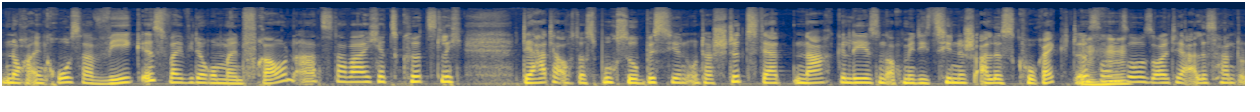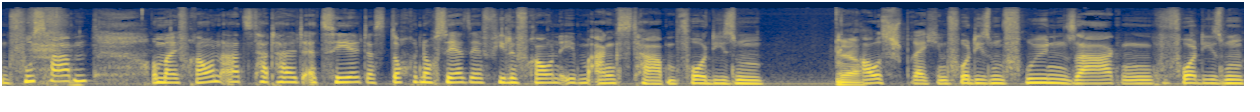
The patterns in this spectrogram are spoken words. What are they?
noch ein großer Weg ist, weil wiederum mein Frauenarzt, da war ich jetzt kürzlich, der hatte auch das Buch so ein bisschen unterstützt, der hat nachgelesen, ob medizinisch alles korrekt ist und so, sollte ja alles Hand und Fuß haben. Und mein Frauenarzt hat halt erzählt, dass doch noch sehr, sehr viele Frauen eben Angst haben vor diesem Ja. aussprechen, vor diesem frühen Sagen, vor diesem,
